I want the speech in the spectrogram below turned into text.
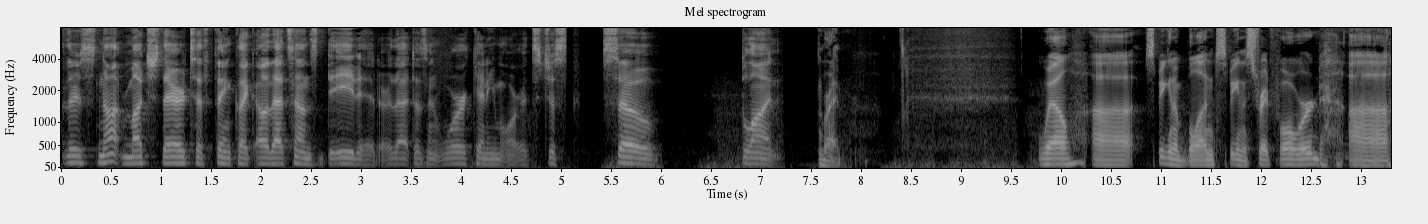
There's not much there to think like, oh, that sounds dated or that doesn't work anymore. It's just so blunt. Right. Well, uh, speaking of blunt, speaking of straightforward, uh,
